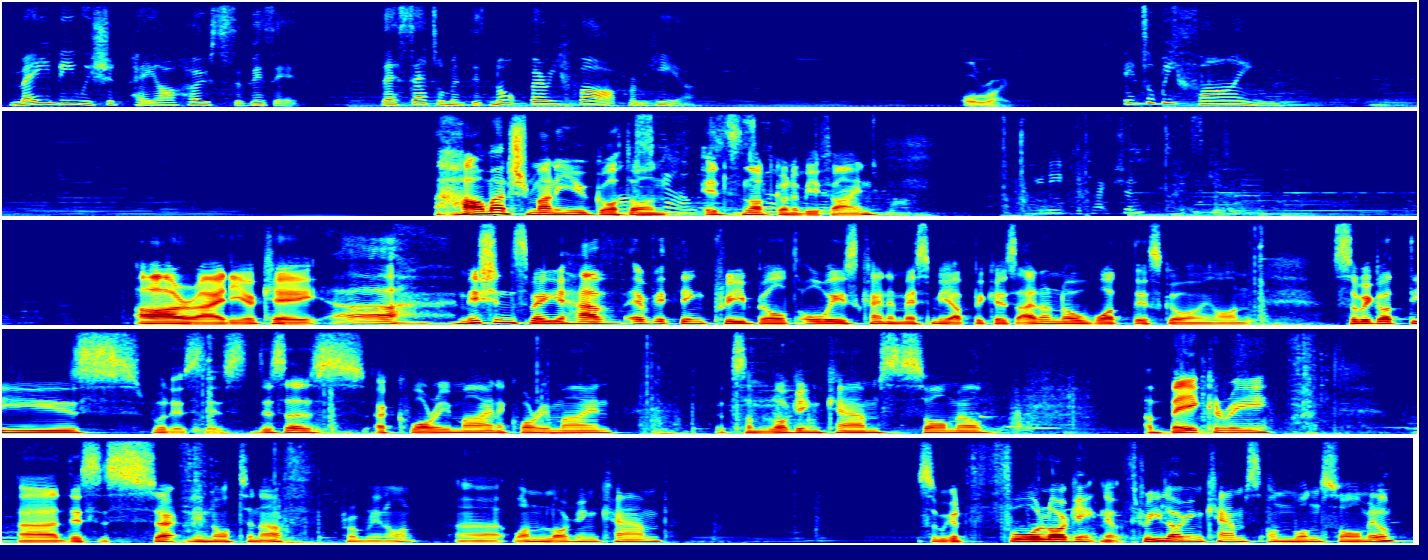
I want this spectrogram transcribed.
Maybe we should pay our hosts a visit. Their settlement is not very far from here. All right. It'll be fine. How much money you got Our on, it's not gonna be fine. landmark. Alrighty, okay. Uh, missions where you have everything pre-built always kind of mess me up because I don't know what is going on. So we got these... What is this? This is a quarry mine, a quarry mine. Got some logging camps, sawmill. A bakery. Uh, this is certainly not enough. Probably not. Uh, one logging camp. So we got four logging... No, three logging camps on one sawmill.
